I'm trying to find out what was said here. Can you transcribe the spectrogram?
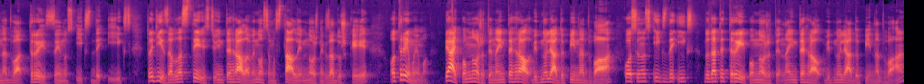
на 2 3 синус х dx. Тоді за властивістю інтеграла виносимо сталий множник за дужки. Отримуємо 5 помножити на інтеграл від 0 до π на 2 косинус х dx, додати 3 помножити на інтеграл від 0 до π на 2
